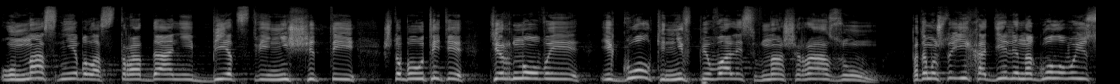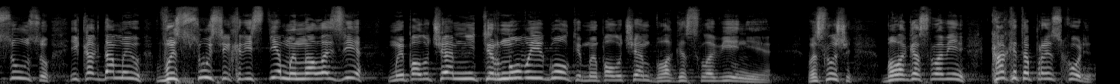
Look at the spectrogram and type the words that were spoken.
у нас не было страданий, бедствий, нищеты, чтобы вот эти терновые иголки не впивались в наш разум, потому что их одели на голову Иисусу. И когда мы в Иисусе Христе, мы на лозе, мы получаем не терновые иголки, мы получаем благословение. Вы слышите? Благословение. Как это происходит?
